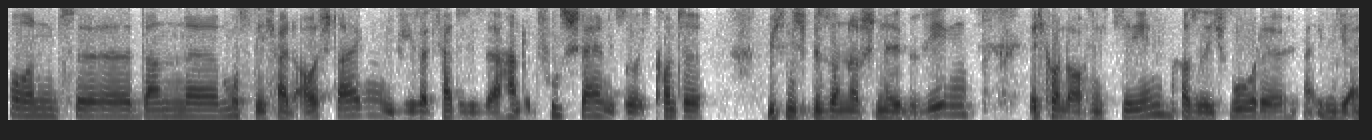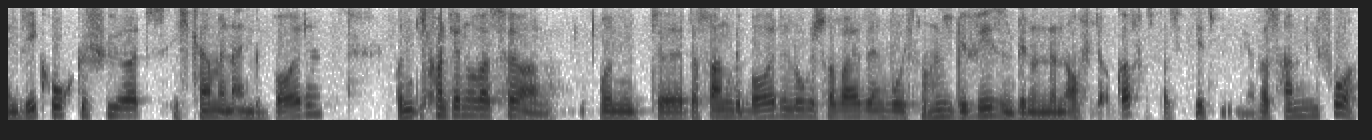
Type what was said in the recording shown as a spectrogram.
und äh, dann äh, musste ich halt aussteigen. Und wie gesagt, ich hatte diese Hand- und Fußschellen, so, ich konnte mich nicht besonders schnell bewegen. Ich konnte auch nicht sehen. Also ich wurde irgendwie einen Weg hochgeführt. Ich kam in ein Gebäude und ich konnte ja nur was hören. Und äh, das war ein Gebäude logischerweise, wo ich noch nie gewesen bin. Und dann auch wieder, oh Gott, was passiert jetzt mit mir? Was haben die vor?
